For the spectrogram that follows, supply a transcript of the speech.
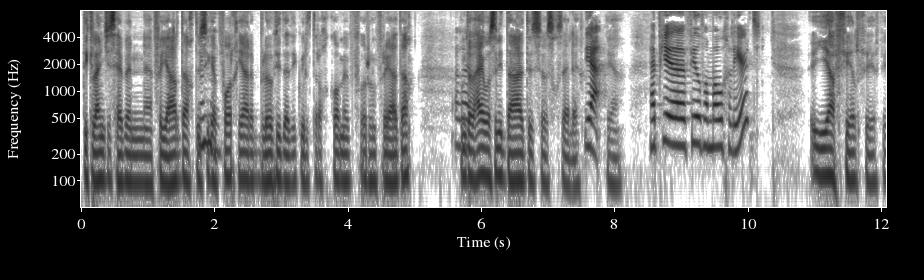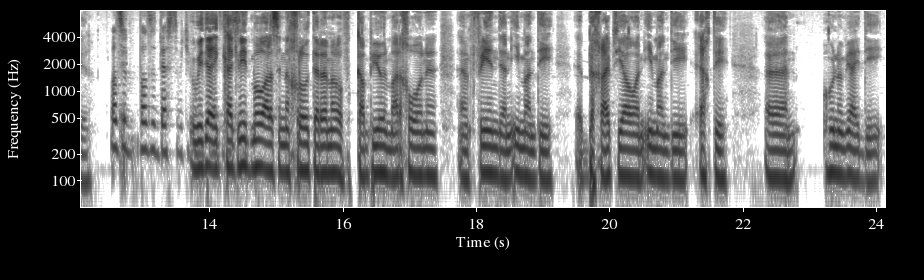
die kleintjes hebben een eh, verjaardag. Dus ik Mhm. heb vorig jaar beloofd dat ik wil terugkomen voor hun verjaardag. Omdat hij was niet daar, dus het was gezellig. Ja. Ja, Heb je veel van Mo geleerd? ja veel, veel, veel. Wat is het, wat is het beste wat je Weet je, ik kijk niet Mo als een grote renner of kampioen, maar gewoon een, een vriend en iemand die eh, begrijpt jou en iemand die echt, die, eh, hoe noem jij, die,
